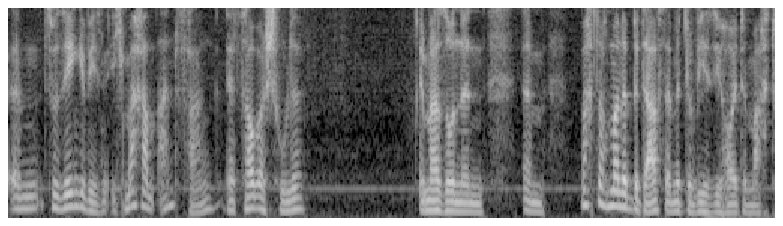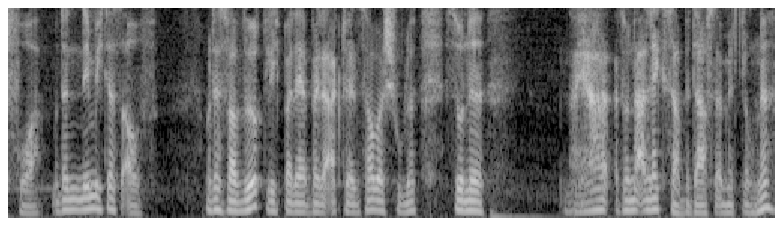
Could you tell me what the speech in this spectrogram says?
ähm, zu sehen gewesen. Ich mache am Anfang der Zauberschule immer so einen, ähm, mach doch mal eine Bedarfsermittlung, wie sie heute macht, vor. Und dann nehme ich das auf. Und das war wirklich bei der, bei der aktuellen Zauberschule so eine, naja, so eine Alexa-Bedarfsermittlung, ne?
